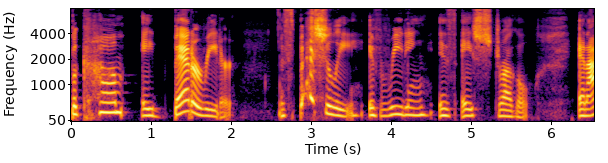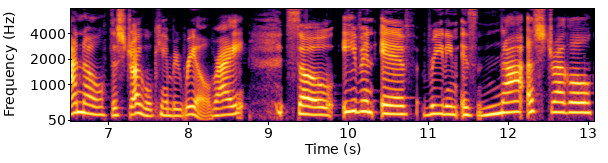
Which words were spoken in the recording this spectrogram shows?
become a better reader, especially if reading is a struggle. And I know the struggle can be real, right? So even if reading is not a struggle,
